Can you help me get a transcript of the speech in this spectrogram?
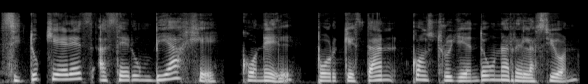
Si tú quieres hacer un viaje con él porque están construyendo una relación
